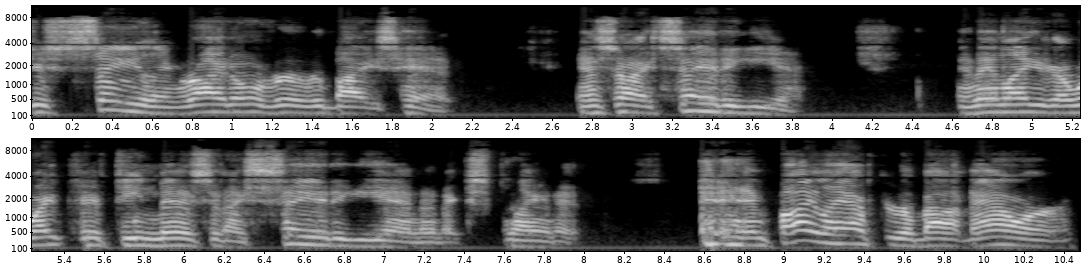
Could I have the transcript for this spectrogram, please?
just sailing right over everybody's head. And so I say it again. And then later I wait 15 minutes and I say it again and explain it. And finally, after about an hour,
